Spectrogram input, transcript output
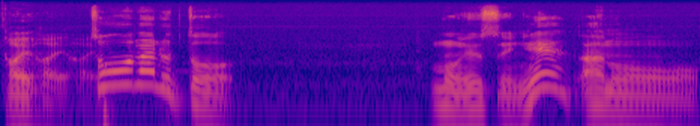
と、はいはいはい。そうなるともう要するにね、あのー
